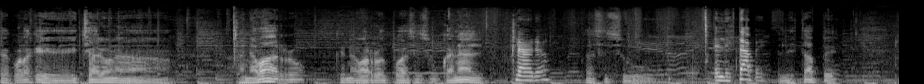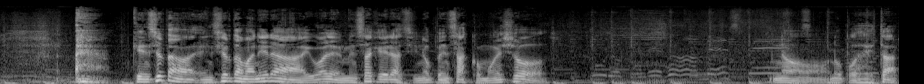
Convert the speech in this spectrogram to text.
¿Te acordás que echaron a, a Navarro? Que Navarro después hace su canal, Claro, hace su el destape. el destape. Que en cierta, en cierta manera, igual el mensaje era: si no pensás como ellos, no, no podés estar.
